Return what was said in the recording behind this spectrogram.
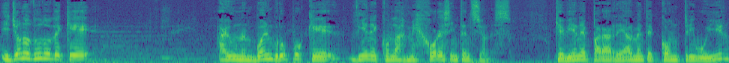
Y yo no dudo de que hay un buen grupo que viene con las mejores intenciones que viene para realmente contribuir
